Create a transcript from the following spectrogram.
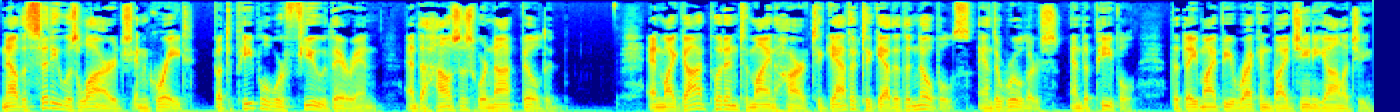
Now the city was large and great, but the people were few therein, and the houses were not builded. And my God put into mine heart to gather together the nobles, and the rulers, and the people, that they might be reckoned by genealogy.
